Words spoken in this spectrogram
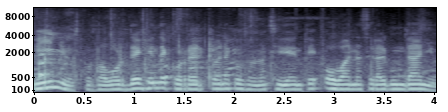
Niños, por favor dejen de correr que van a causar un accidente o van a hacer algún daño.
